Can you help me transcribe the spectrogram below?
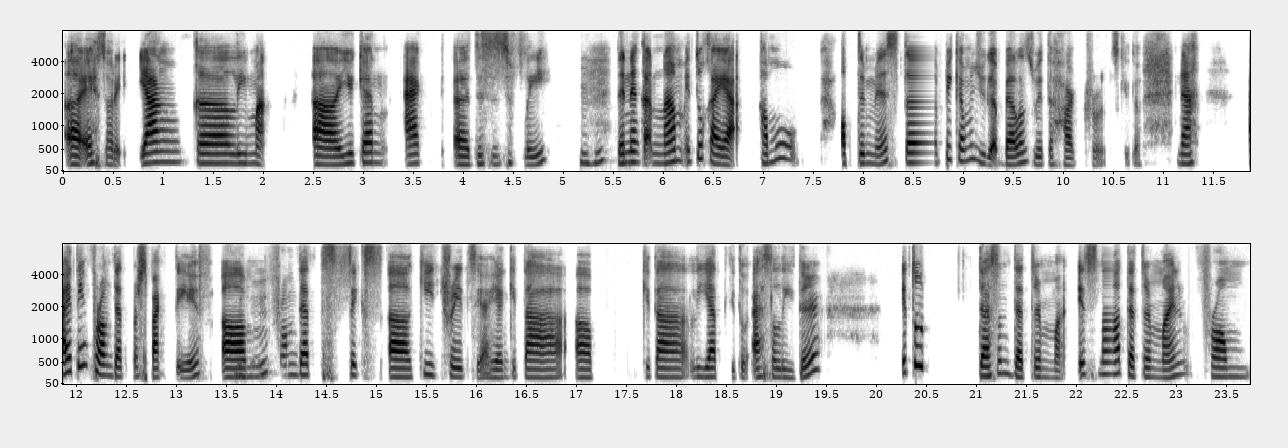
uh, eh sorry, yang kelima uh, you can act uh, decisively. Mm-hmm. Dan yang keenam itu kayak kamu optimis tapi kamu juga balance with the hard truths gitu. Nah, I think from that perspective, um, mm-hmm. from that six uh, key traits ya yang kita uh, kita lihat gitu as a leader, itu doesn't determine, it's not determined from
